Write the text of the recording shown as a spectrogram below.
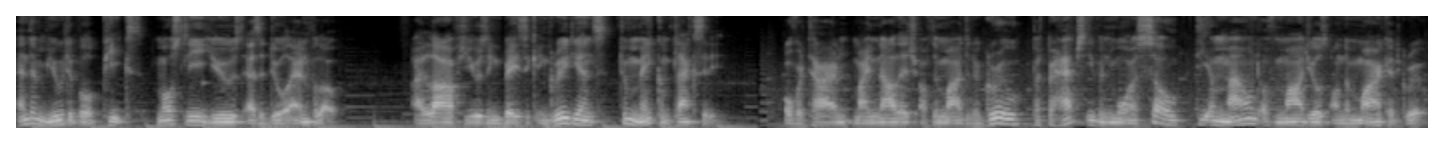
and the mutable peaks, mostly used as a dual envelope. I loved using basic ingredients to make complexity. Over time, my knowledge of the modular grew, but perhaps even more so, the amount of modules on the market grew.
